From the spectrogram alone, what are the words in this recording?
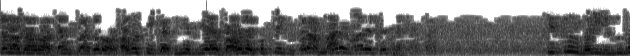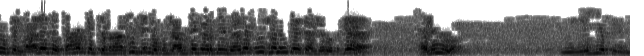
چلا جا رہا سینس بیٹر اور حوث کی کیفیت یہ ہے باولے کتے کی طرح مارے مارے پھرتے ہیں اتنی بڑی عزتوں کے مالک اور صاحب کے چمراسی سے جو پہچانتے کرتے ہیں زیادہ پوچھا نہیں کہتا ضرورت کیا ہے۔ ہلو نیت نہیں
